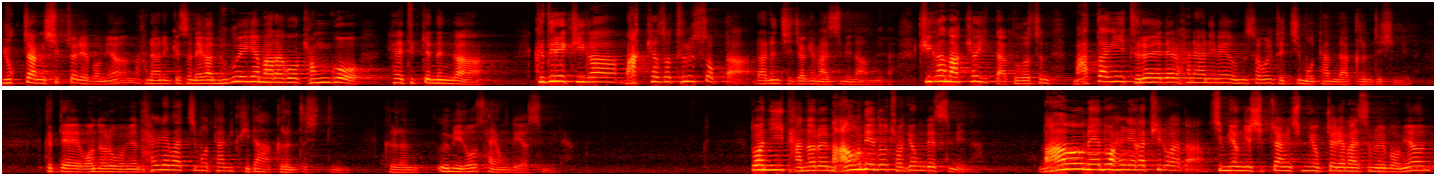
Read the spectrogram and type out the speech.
6장 10절에 보면 하나님께서 내가 누구에게 말하고 경고해 듣겠는가? 그들의 귀가 막혀서 들을 수 없다라는 지적의 말씀이 나옵니다. 귀가 막혀 있다. 그것은 마땅히 들어야 될 하나님의 음성을 듣지 못한다. 그런 뜻입니다. 그때 원어로 보면 할례받지 못한 귀다 그런 뜻 그런 의미로 사용되었습니다. 또한 이 단어를 마음에도 적용됐습니다. 마음에도 할례가 필요하다. 신명기 10장 16절의 말씀을 보면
